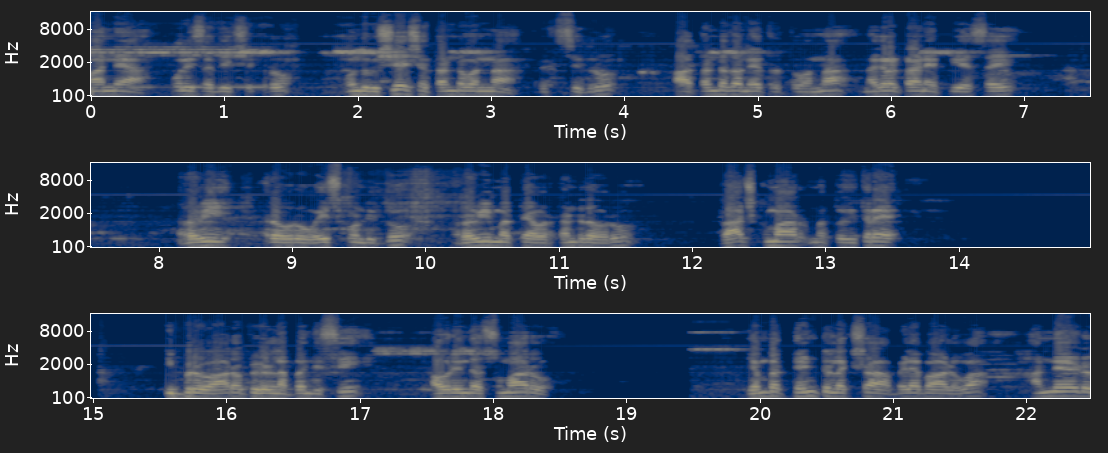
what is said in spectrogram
ಮಾನ್ಯ ಪೊಲೀಸ್ ಅಧೀಕ್ಷಕರು ಒಂದು ವಿಶೇಷ ತಂಡವನ್ನ ರಚಿಸಿದ್ರು. ಆ ತಂಡದ ನೇತೃತ್ವವನ್ನ ನಗರ ಠಾಣೆ ಪಿ ಎಸ್ ಐ ರವಿ ರವರು ವಹಿಸಿಕೊಂಡಿದ್ದು. ರವಿ ಮತ್ತೆ ಅವರ ತಂಡದವರು ರಾಜ್ಕುಮಾರ್ ಮತ್ತು ಇತರೆ ಇಬ್ಬರು ಆರೋಪಿಗಳನ್ನ ಬಂಧಿಸಿ ಅವರಿಂದ ಸುಮಾರು ಎಂಬತ್ತೆಂಟು ಲಕ್ಷ ಬೆಳೆ ಬಾಳುವ ಹನ್ನೆರಡು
